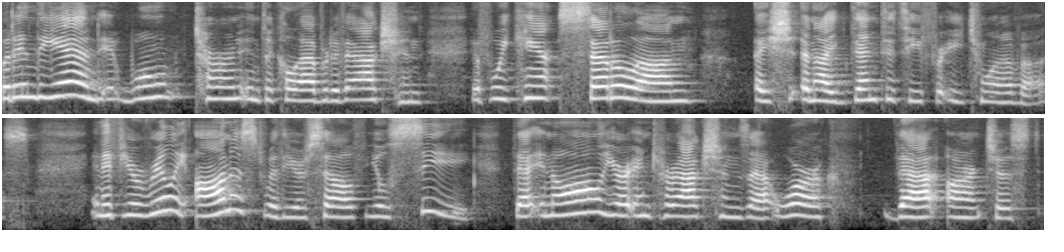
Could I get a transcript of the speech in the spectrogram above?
but in the end, it won't turn into collaborative action if we can't settle on an identity for each one of us. And if you're really honest with yourself, you'll see that in all your interactions at work that aren't just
